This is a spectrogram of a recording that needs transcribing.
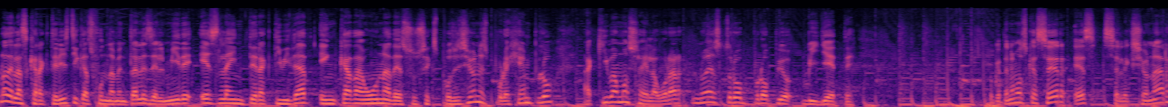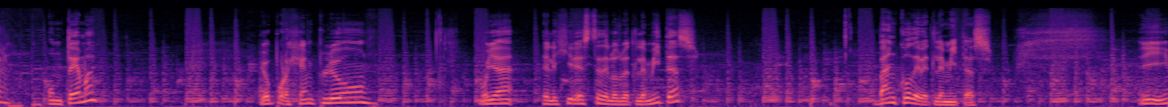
Una de las características fundamentales del MIDE es la interactividad en cada una de sus exposiciones. Por ejemplo, aquí vamos a elaborar nuestro propio billete. Lo que tenemos que hacer es seleccionar un tema. Yo, por ejemplo, voy a elegir este de los betlemitas. Banco de betlemitas. Y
